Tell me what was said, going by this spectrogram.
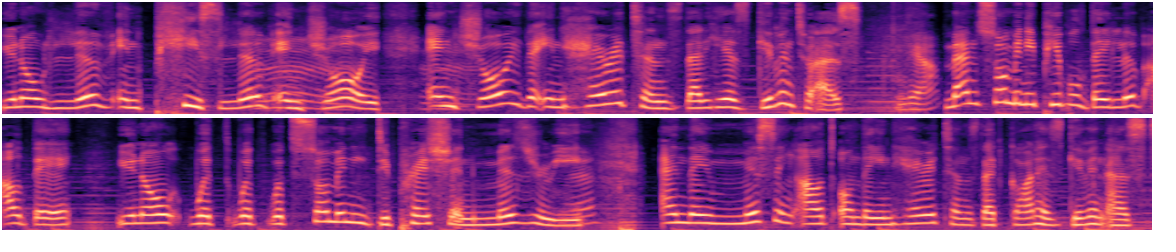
you know, live in peace, live in mm. joy, mm. enjoy the inheritance that He has given to us. Yeah. Man, so many people they live out there, you know, with with with so many depression, misery, and they're missing out on the inheritance that God has given us,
